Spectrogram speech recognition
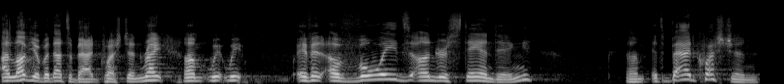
I love you, but that's a bad question, right? Um, we, we, if it avoids understanding, um, it's a bad question.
